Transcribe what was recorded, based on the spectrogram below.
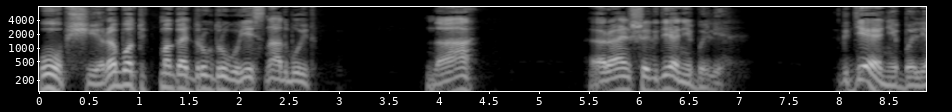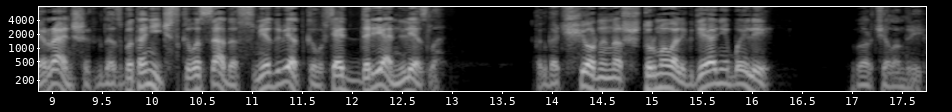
общее, работать, помогать друг другу, если надо будет. Да. Раньше где они были? Где они были раньше, когда с ботанического сада, с Медведкова вся эта дрянь лезла? Когда черные нас штурмовали, где они были? ворчал Андрей.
